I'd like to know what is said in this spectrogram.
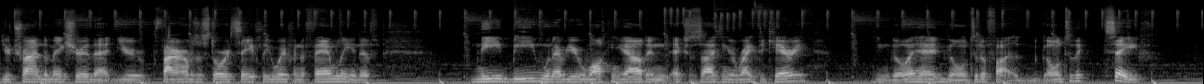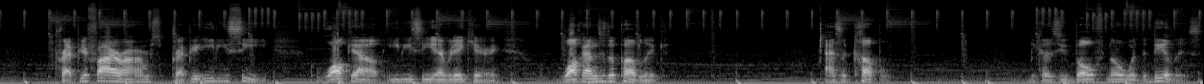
you're trying to make sure that your firearms are stored safely away from the family. And if need be, whenever you're walking out and exercising your right to carry, you can go ahead, go into the fi- go into the safe, prep your firearms, prep your EDC, walk out EDC everyday carry, walk out into the public as a couple because you both know what the deal is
